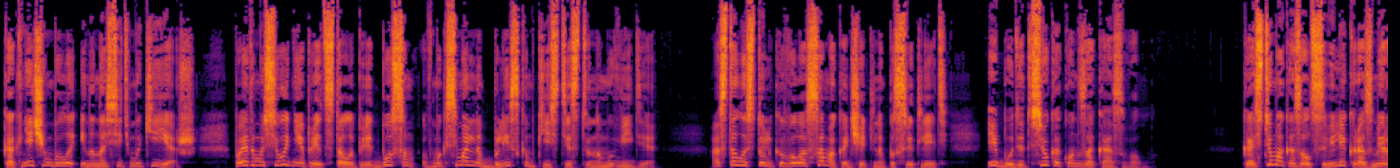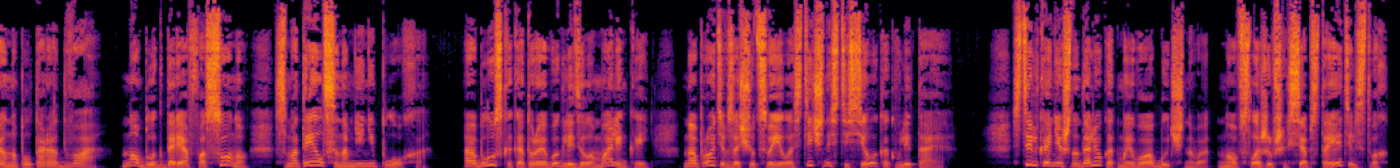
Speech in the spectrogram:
Как нечем было и наносить макияж. Поэтому сегодня я предстала перед боссом в максимально близком к естественному виде. Осталось только волосам окончательно посветлеть, и будет все, как он заказывал. Костюм оказался велик размера на полтора-два, но благодаря фасону смотрелся на мне неплохо. А блузка, которая выглядела маленькой, напротив, за счет своей эластичности села как влетая. Стиль, конечно, далек от моего обычного, но в сложившихся обстоятельствах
